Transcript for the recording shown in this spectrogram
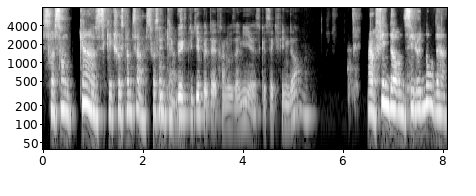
75, quelque chose comme ça. 75. Tu peux expliquer peut-être à nos amis euh, ce que c'est que Findorn? Alors Findorn, c'est le nom d'un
